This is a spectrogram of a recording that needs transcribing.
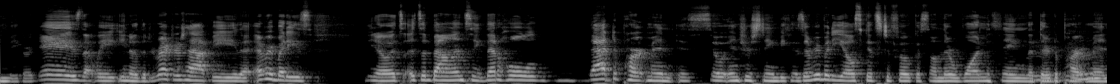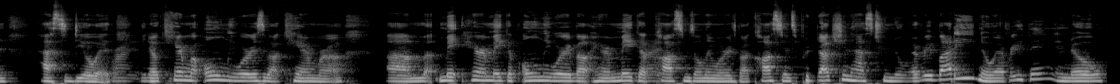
make our days, that we, you know, the director's happy, that everybody's, you know, it's it's a balancing. That whole that department is so interesting because everybody else gets to focus on their one thing that their Mhm. department has to deal with. Right. You know, camera only worries about camera. Um, ma- hair and makeup only worry about hair and makeup. Right. Costumes only worries about costumes. Production has to know everybody, know everything, and know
